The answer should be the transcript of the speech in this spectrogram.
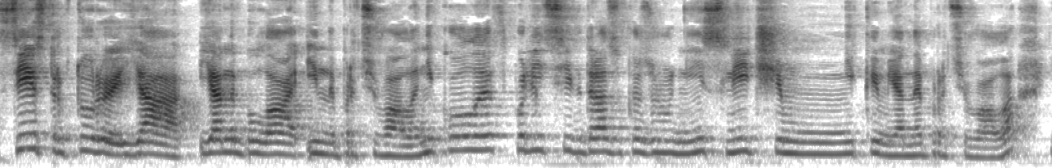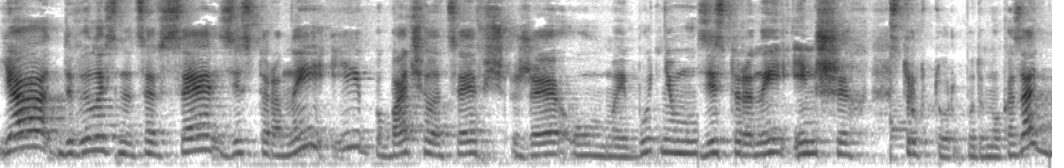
З цією структурою я, я не була і не працювала ніколи в поліції. Відразу кажу, ні слідчим, ніким я не працювала. Я дивилась на це все зі сторони і побачила це вже у майбутньому зі сторони інших структур, будемо казати.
